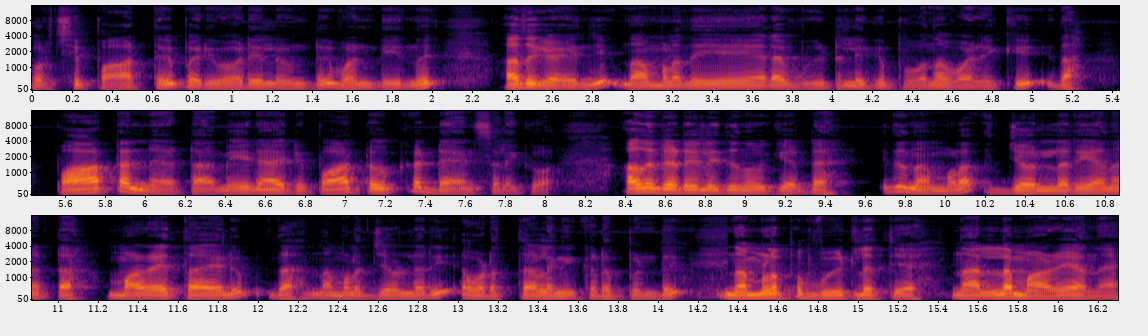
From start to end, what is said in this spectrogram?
കുറച്ച് പാട്ട് പരിപാടികളുണ്ട് വണ്ടിയിൽ നിന്ന് അത് കഴിഞ്ഞ് നമ്മൾ നേരെ വീട്ടിലേക്ക് പോകുന്ന വഴിക്ക് ഇതാ പാട്ട് തന്നെ കേട്ടോ. മെയിനായിട്ട് പാട്ടൊക്കെ ഡാൻസ് കളിക്കുക. അതിന്റെ ഇടയിൽ ഇത് നോക്കിയട്ടെ. ഇത് നമ്മളെ ജ്വല്ലറിയാണ് കേട്ടോ. മഴയത്തായാലും ഇതാ നമ്മളെ ജ്വല്ലറി അവിടെ തിളങ്ങി കിടപ്പുണ്ട്. നമ്മളിപ്പം വീട്ടിലെത്തിയ. നല്ല മഴയാണേ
